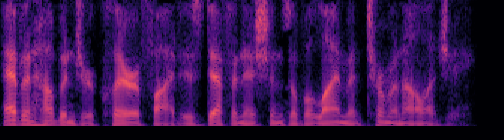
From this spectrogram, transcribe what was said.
Evan Hubinger clarified his definitions of alignment terminology.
